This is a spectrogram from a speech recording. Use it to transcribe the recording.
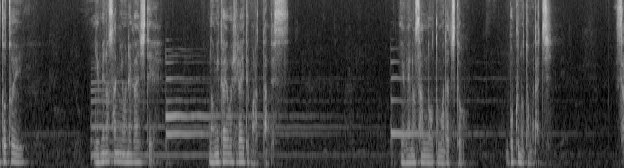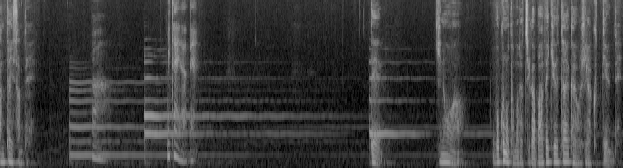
おととい夢野さんにお願いして飲み会を開いてもらったんです。夢野さんのお友達と僕の友達。3対3で。ああみたいだね。で昨日は僕の友達がバーベキュー大会を開くっていうんで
